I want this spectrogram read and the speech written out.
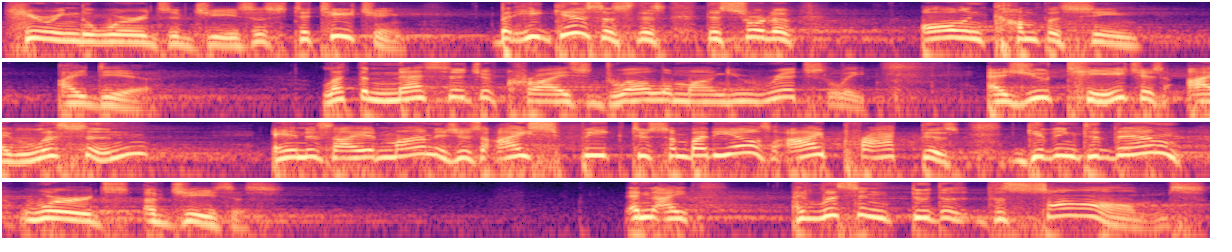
hearing the words of Jesus to teaching. But he gives us this, this sort of all encompassing idea. Let the message of Christ dwell among you richly. As you teach, as I listen, and as I admonish, as I speak to somebody else, I practice giving to them words of Jesus. And I, I listen through the, the Psalms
